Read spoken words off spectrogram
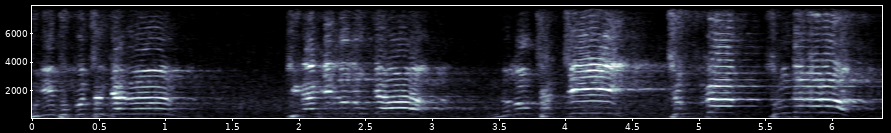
우리 북구청장은 기간제 노동자 노동착지 즉각 중단하라!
